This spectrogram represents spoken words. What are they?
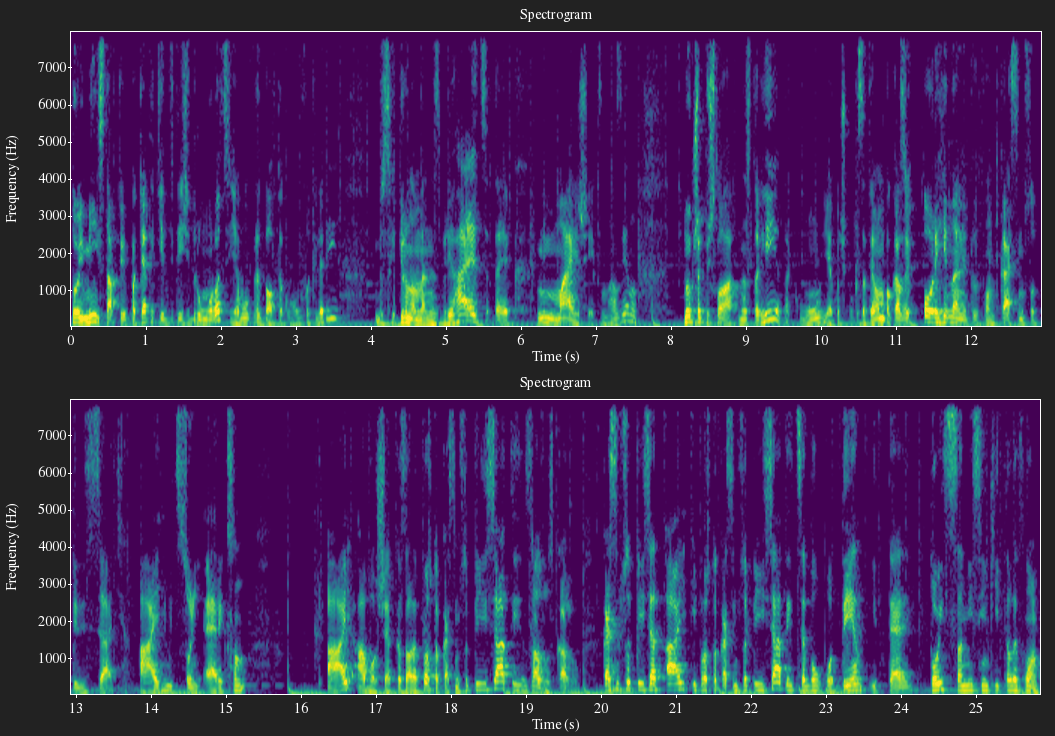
Той мій стартовий пакет, який в 2002 році я був придбав в такому футлярі. До сих пір в мене зберігається, так як ну, майже як з магазину. Ну, якщо пішла ностальгія, так ну, я хочу показати. Я вам показую оригінальний телефон K750i від Sony Ericsson. i, або ще казали просто К750, зразу скажу. К750i і просто К750 це був один і те, той самісінький телефон.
